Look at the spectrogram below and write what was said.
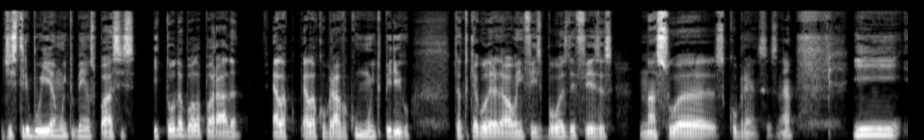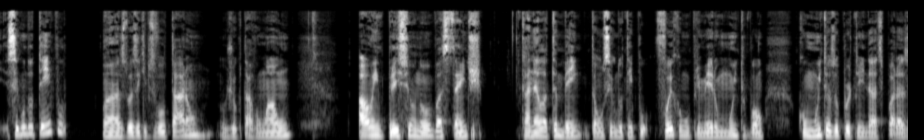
distribuía muito bem os passes e toda a bola parada ela, ela cobrava com muito perigo. Tanto que a goleira da Alwen fez boas defesas nas suas cobranças. Né? E segundo tempo, as duas equipes voltaram, o jogo estava 1 a 1 Alwen pressionou bastante, Canela também, então o segundo tempo foi como o primeiro, muito bom com muitas oportunidades para as,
